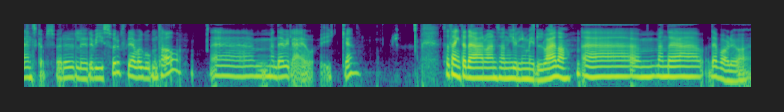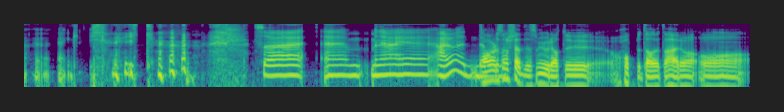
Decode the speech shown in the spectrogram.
regnskapsfører eller revisor fordi jeg var god med tall. Men det ville jeg jo ikke. Så jeg tenkte det her var en sånn gyllen middelvei, da. Eh, Men det, det var det jo eh, egentlig ikke. Så eh, Men jeg er jo Hva var det som skjedde som gjorde at du hoppet av dette her og, og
